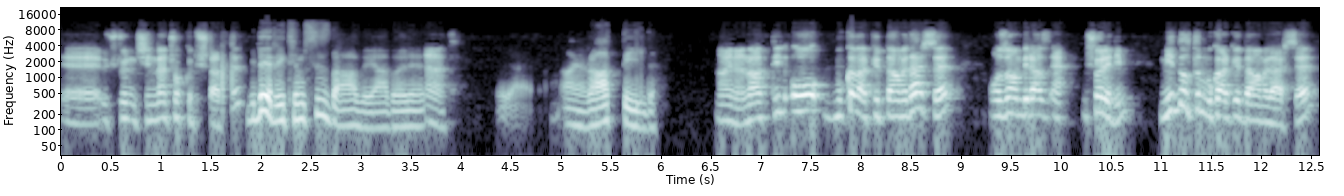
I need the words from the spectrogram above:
e, üçlünün içinden çok kötü şut attı. Bir de ritimsiz de abi ya böyle. Evet. Yani, aynen rahat değildi. Aynen rahat değil. O bu kadar kötü devam ederse o zaman biraz yani şöyle diyeyim. Middleton bu kadar kötü devam ederse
